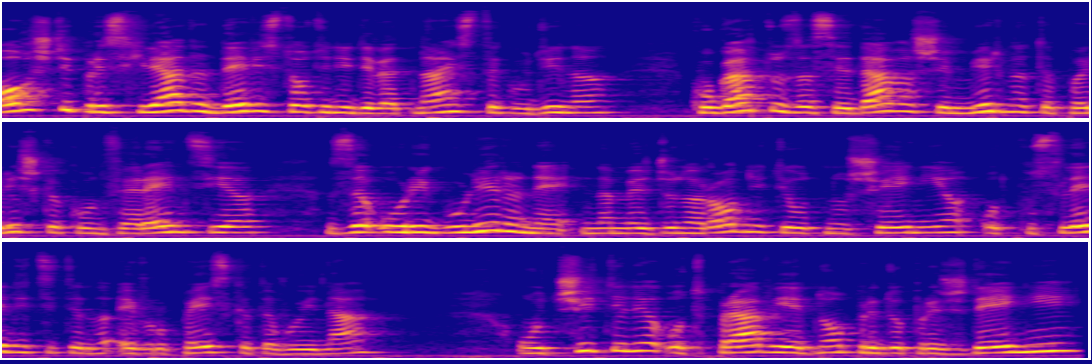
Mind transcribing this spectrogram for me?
Още през 1919 година, когато заседаваше Мирната Парижка конференция – за урегулиране на международните отношения от последиците на Европейската война, учителя отправи едно предупреждение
